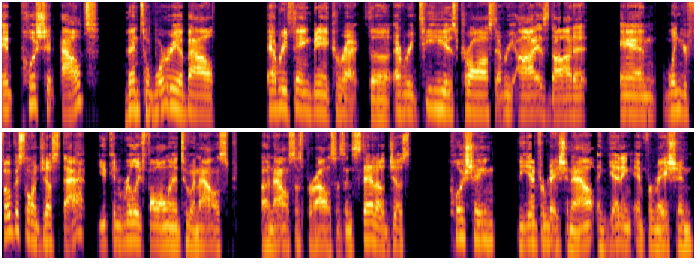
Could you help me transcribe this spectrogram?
and push it out than to worry about everything being correct. The every T is crossed, every I is dotted. And when you're focused on just that, you can really fall into analysis, analysis paralysis instead of just pushing the information out and getting information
